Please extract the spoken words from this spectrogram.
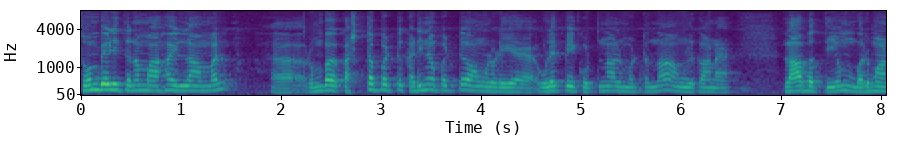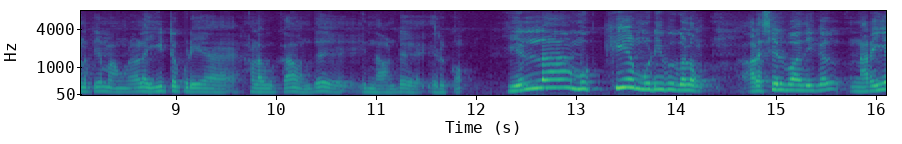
சோம்பேறித்தனமாக இல்லாமல் ரொம்ப கஷ்டப்பட்டு கடினப்பட்டு அவங்களுடைய உழைப்பை கொட்டினால் மட்டும்தான் அவங்களுக்கான லாபத்தையும் வருமானத்தையும் அவங்களால ஈட்டக்கூடிய அளவுக்காக வந்து இந்த ஆண்டு இருக்கும். எல்லா முக்கிய முடிவுகளும் அரசியல்வாதிகள் நிறைய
